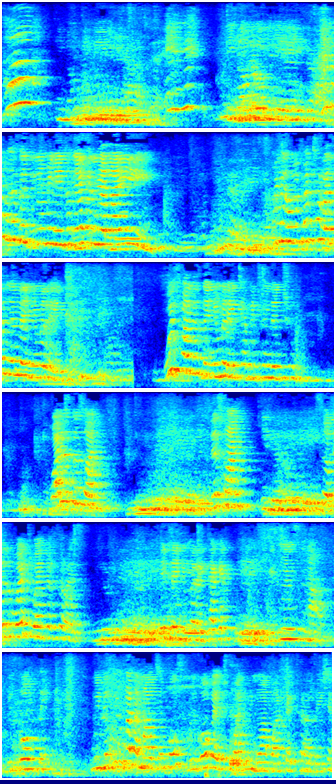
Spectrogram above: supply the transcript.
Huh? I don't have the denominator, guys, and you're lying. We, we're factorizing in the numerator. Which one is the numerator between the two? What is this one? This one? So then where do I factorize? In the numerator again? It means now we go back. We're looking for the multiples, we go back to what we know about factorization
